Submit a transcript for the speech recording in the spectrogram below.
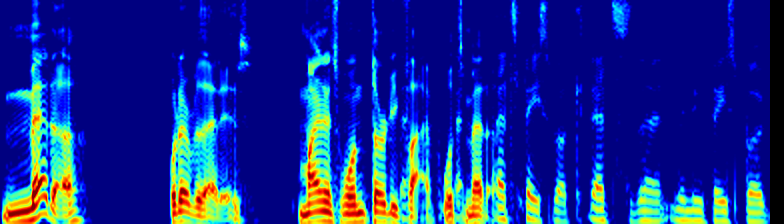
Meta, whatever that is, minus 135. What's Meta? That's Facebook. That's the the new Facebook.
